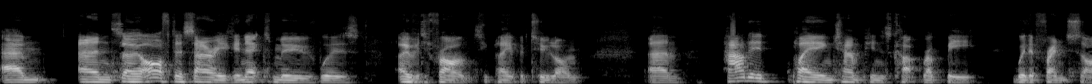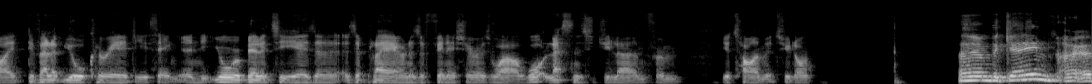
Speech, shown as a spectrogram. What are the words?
um, and so after Sarries, your next move was over to France. You played with Toulon. Um, how did playing Champions Cup rugby with a French side develop your career, do you think, and your ability as a as a player and as a finisher as well? What lessons did you learn from your time at Toulon? Um, the game, uh,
